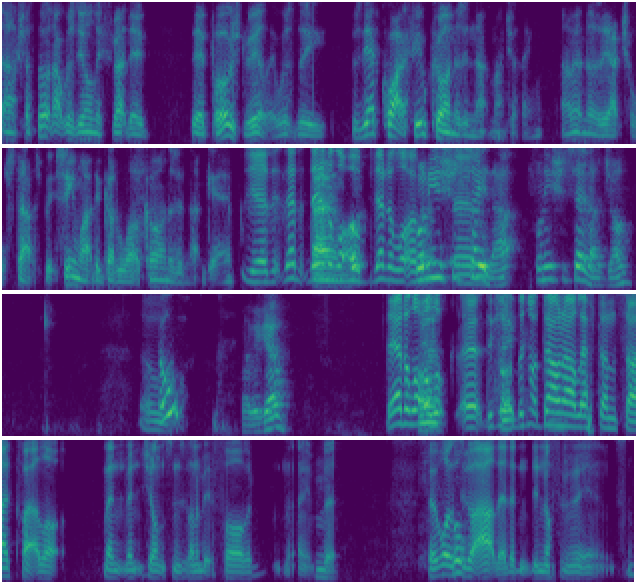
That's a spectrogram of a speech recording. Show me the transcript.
Ash. I thought that was the only threat they they posed. Really, was the because they had quite a few corners in that match. I think I don't know the actual stats, but it seemed like they got a lot of corners in that game. yeah, they, they, had- they had a Um, lot of. They had a lot of. Funny you should um, say that. Funny you should say that, Jon. oh, Oh, There we go. They had a lot of look. Uh, they got they got down our left hand side quite a lot when when Johnson's gone a bit forward, like, Hmm. but but once they got out there, they didn't do nothing with it. So-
